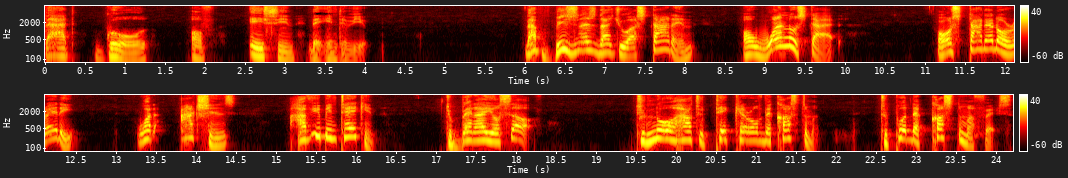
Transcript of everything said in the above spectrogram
that goal of acing the interview? That business that you are starting or want to start or started already, what actions have you been taking to better yourself? To know how to take care of the customer, to put the customer first,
